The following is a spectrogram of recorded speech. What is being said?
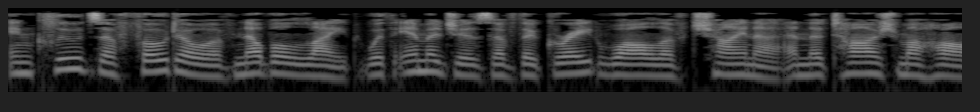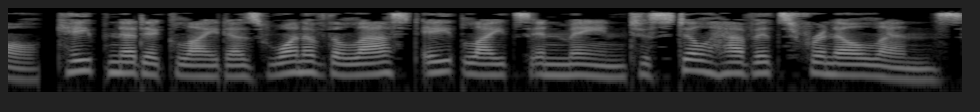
includes a photo of Nubble Light with images of the Great Wall of China and the Taj Mahal. Cape Neddick Light is one of the last eight lights in Maine to still have its Fresnel lens.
